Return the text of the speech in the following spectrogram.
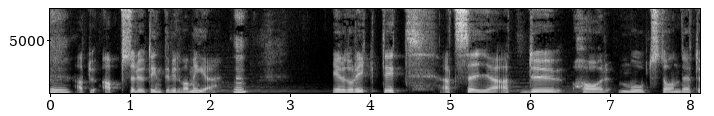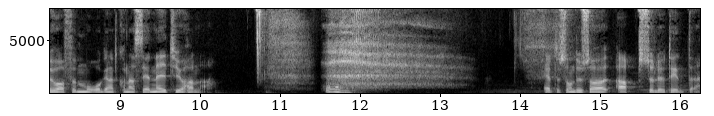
Mm. att du absolut inte vill vara med. Mm. Är det då riktigt att säga att du har motståndet, du har förmågan att kunna säga nej till Johanna? Eftersom du sa absolut inte.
